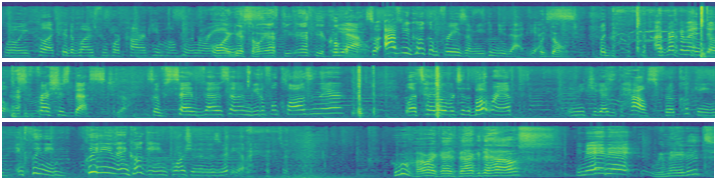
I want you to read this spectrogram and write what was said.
when we collected a bunch before Connor came home from the Marines. oh, I guess so. After you, after you cook Yeah, them. so after you cook them, freeze them. You can do that, yes. But don't. But I recommend don't. Fresh is best. Yeah. So seven, seven, seven beautiful claws in there. Let's head over to the boat ramp and meet you guys at the house for the cooking and cleaning, cleaning and cooking portion of this video. Whew, all right, guys, back at the house. we made it. We made it.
